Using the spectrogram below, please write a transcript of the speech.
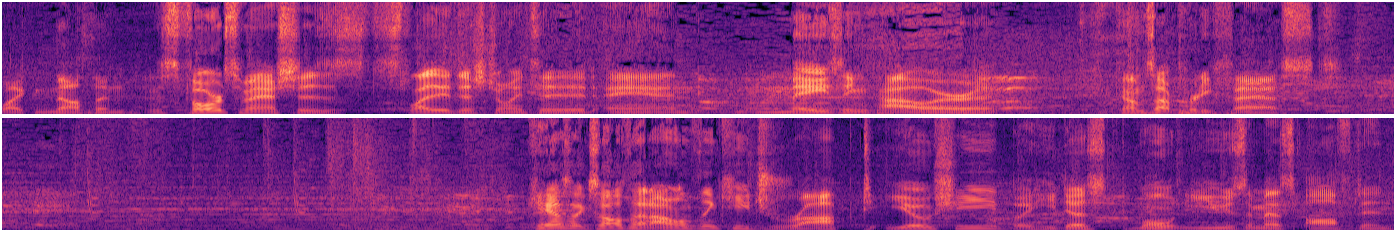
like nothing. His forward smash is slightly disjointed and amazing power. Comes out pretty fast. Chaos Exalted, I don't think he dropped Yoshi, but he just won't use him as often.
